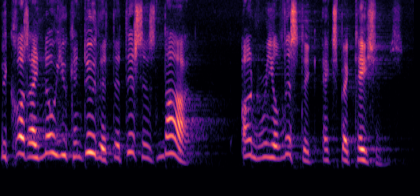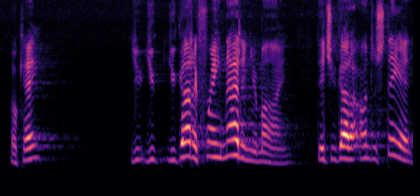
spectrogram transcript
because I know you can do this, that this is not unrealistic expectations, okay? You, you, you got to frame that in your mind, that you got to understand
